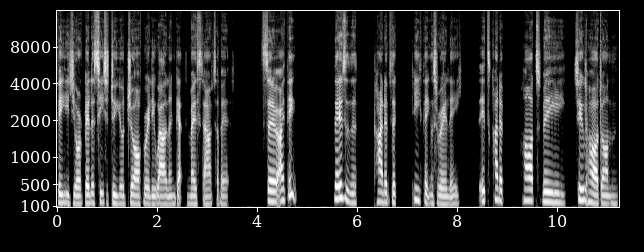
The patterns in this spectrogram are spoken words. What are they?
feed your ability to do your job really well and get the most out of it. So I think those are the kind of the key things really. It's kind of hard to be too hard on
